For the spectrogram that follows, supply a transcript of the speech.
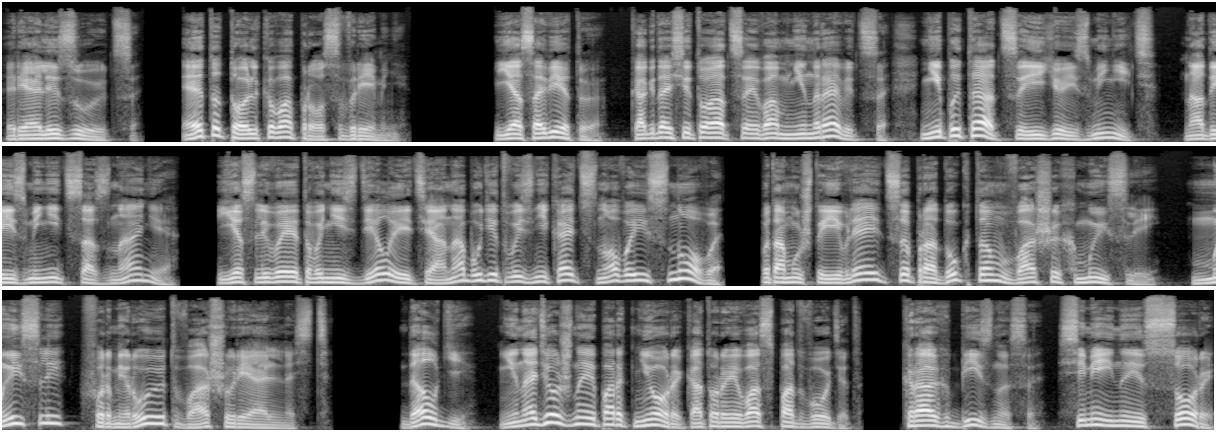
реализуются. Это только вопрос времени. Я советую, когда ситуация вам не нравится, не пытаться ее изменить. Надо изменить сознание. Если вы этого не сделаете, она будет возникать снова и снова, потому что является продуктом ваших мыслей. Мысли формируют вашу реальность. Долги, ненадежные партнеры, которые вас подводят, Крах бизнеса, семейные ссоры,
